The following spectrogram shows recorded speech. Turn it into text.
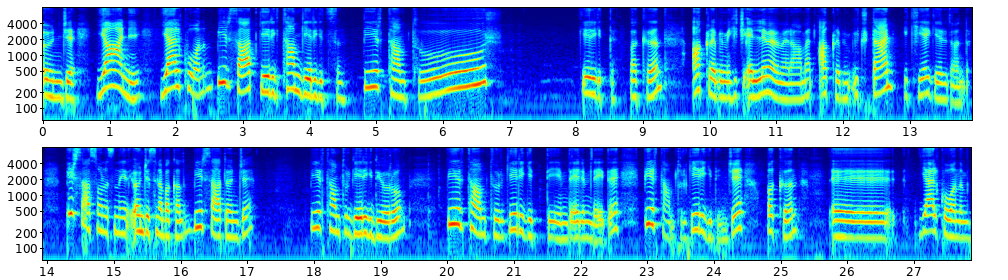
önce yani yelkovanın bir saat geri tam geri gitsin. Bir tam tur geri gitti. Bakın akrebimi hiç ellemememe rağmen akrebim 3'ten 2'ye geri döndü. Bir saat sonrasında öncesine bakalım. Bir saat önce bir tam tur geri gidiyorum. Bir tam tur geri gittiğimde elimdeydi. Bir tam tur geri gidince bakın eee yelkovanım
